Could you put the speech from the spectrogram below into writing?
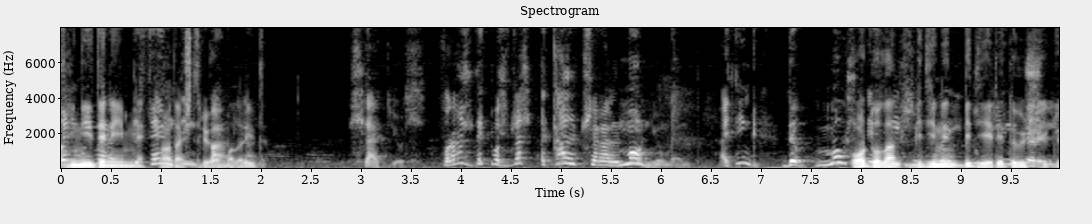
dini deneyimle bağdaştırıyor olmalarıydı. For us that was just a cultural monument. Orada olan bir dinin bir diğeri dövüşüydü.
